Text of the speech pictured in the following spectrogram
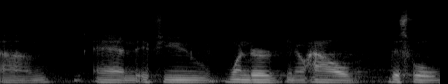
Um, and if you wonder, you know, how this will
